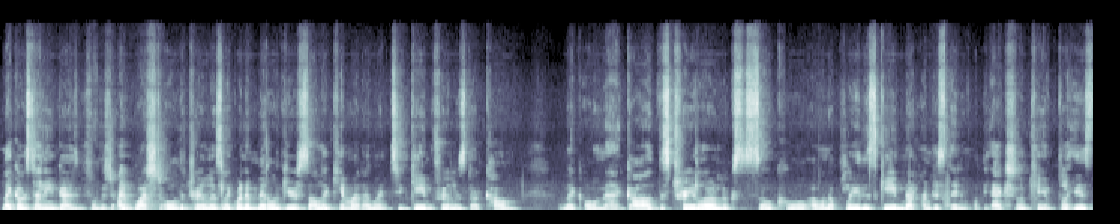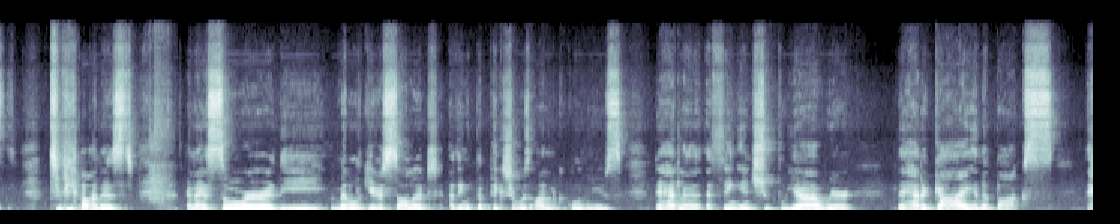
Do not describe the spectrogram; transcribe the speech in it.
like i was telling you guys before this i watched all the trailers like when a metal gear solid came out i went to gametrailers.com I'm like oh my god this trailer looks so cool i want to play this game not understanding what the actual gameplay is to be honest and I saw the Metal Gear Solid. I think the picture was on Google News. They had a, a thing in Shibuya where they had a guy in a box.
